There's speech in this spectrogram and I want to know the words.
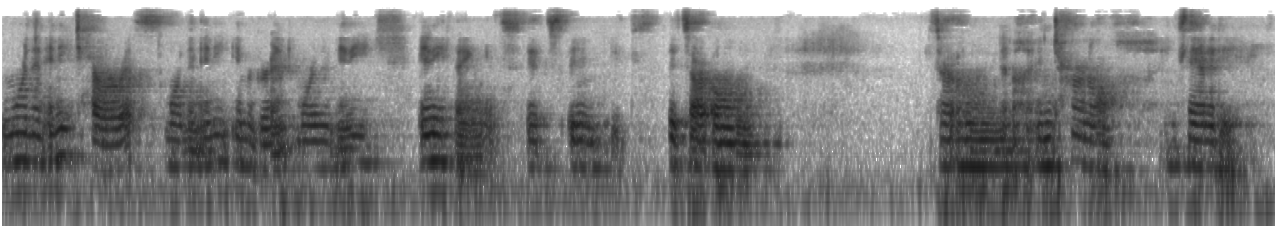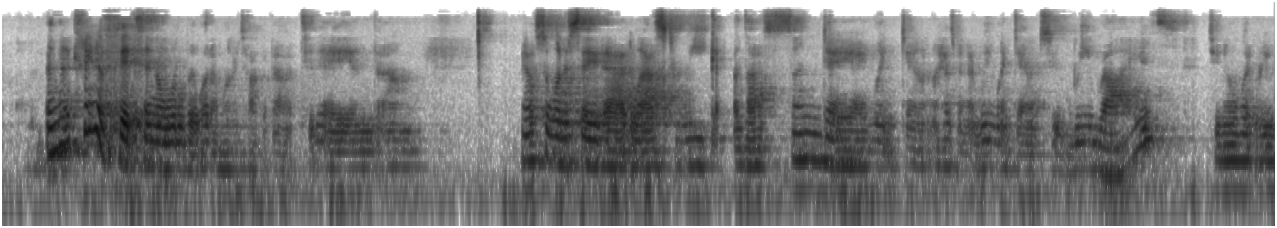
more than any terrorist, more than any immigrant, more than any anything. It's it's it's, it's our own. It's our own uh, internal insanity, and that kind of fits in a little bit what I want to talk about today. And um, I also want to say that last week, last Sunday, I went down, my husband and we went down to We Rise. Do you know what We,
